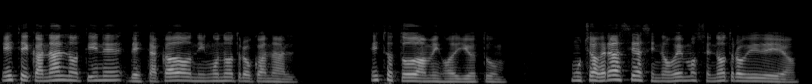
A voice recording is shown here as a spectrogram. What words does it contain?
Este canal no tiene destacado ningún otro canal. Esto es todo amigos de YouTube. Muchas gracias y nos vemos en otro video.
